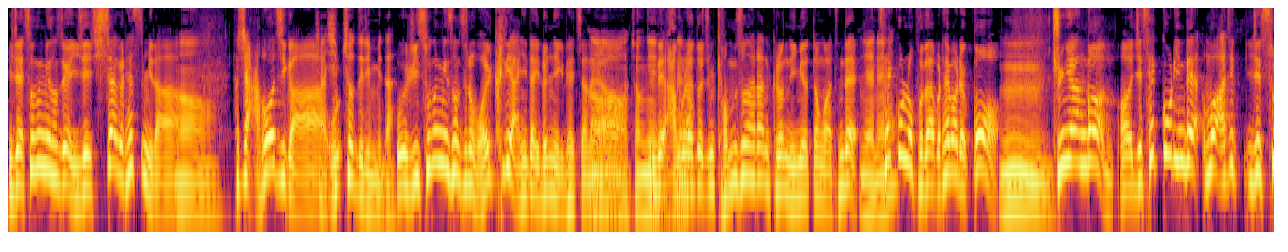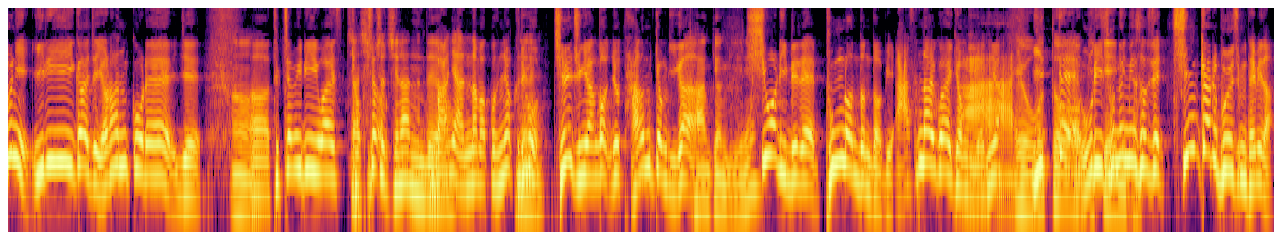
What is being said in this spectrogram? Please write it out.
이제 손흥민 선수가 이제 시작을 했습니다. 어. 사실 아버지가 자, 10초 드립니다. 우리 손흥민 선수는 월클이 아니다 이런 얘기를 했잖아요. 어, 근데 주세요. 아무래도 좀 겸손하라는 그런 의미였던 것 같은데 네네. 세 골로 보답을 해버렸고 음. 중요한 건 어, 이제 세 골인데 뭐 아직 이제 순위 1위가 이제 11골에 이제 어. 어, 득점 1위와의 자, 10초 지났는데요. 많이 안 남았거든요. 그리고 네. 제일 중요한 건 요 다음 경기가 다음 경기. 10월 1일에 북런던 더비 아스날과의 경기거든요. 아, 이때 우리. 손흥민 선수의 진가를 보여주면 됩니다.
